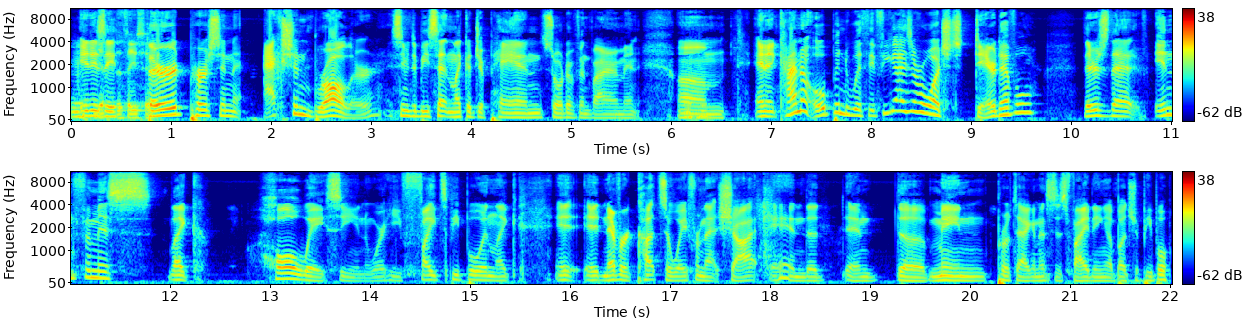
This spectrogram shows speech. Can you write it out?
It is yep, a that's how you say it. third-person action brawler. It seemed to be set in like a Japan sort of environment, um, and it kind of opened with. If you guys ever watched Daredevil, there's that infamous like hallway scene where he fights people and like it, it never cuts away from that shot and the and the main protagonist is fighting a bunch of people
